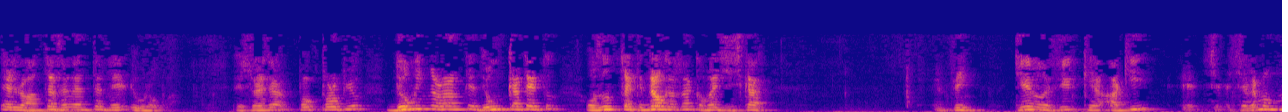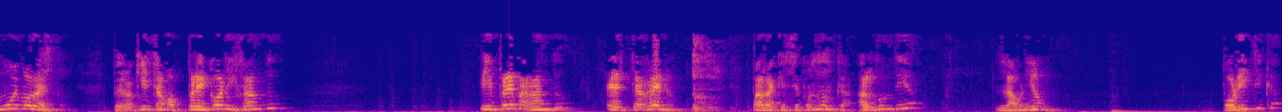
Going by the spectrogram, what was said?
en los antecedentes de Europa. Eso es propio de un ignorante, de un cateto o de un tecnócrata como es Giscard. En fin, quiero decir que aquí eh, seremos muy modestos, pero aquí estamos preconizando y preparando el terreno para que se produzca algún día la unión política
